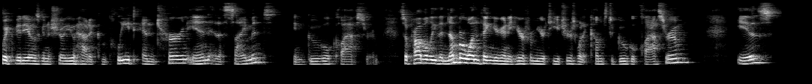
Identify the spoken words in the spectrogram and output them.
quick video is going to show you how to complete and turn in an assignment in Google Classroom. So probably the number one thing you're going to hear from your teachers when it comes to Google Classroom is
